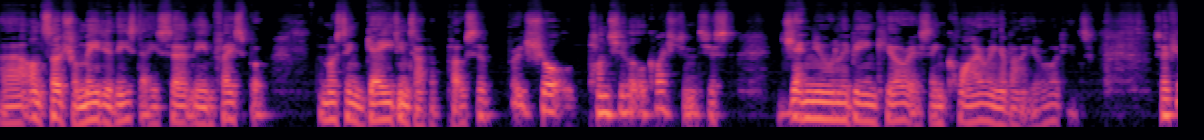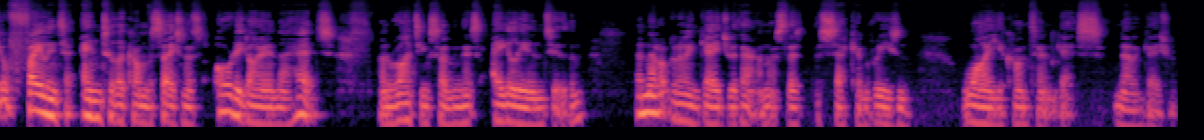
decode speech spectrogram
Uh, on social media these days, certainly in Facebook, the most engaging type of posts are very short, punchy little questions, just genuinely being curious, inquiring about your audience. So if you're failing to enter the conversation that's already gone in their heads and writing something that's alien to them, and they're not going to engage with that. And that's the, the second reason why your content gets no engagement.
